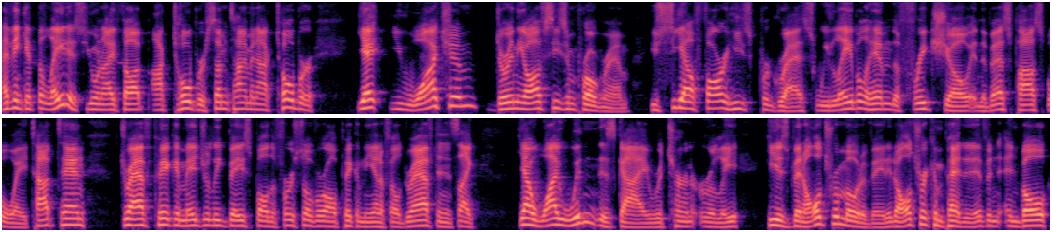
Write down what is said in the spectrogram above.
I think at the latest, you and I thought October, sometime in October. Yet you watch him during the offseason program. You see how far he's progressed. We label him the freak show in the best possible way. Top 10 draft pick in Major League Baseball, the first overall pick in the NFL draft. And it's like, yeah, why wouldn't this guy return early? He has been ultra motivated, ultra competitive. And, and Bo,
